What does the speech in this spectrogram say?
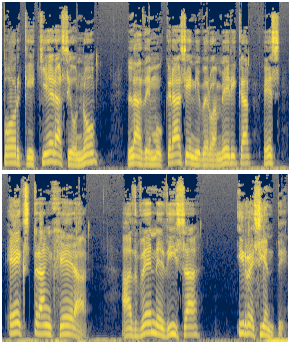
porque quiérase o no, la democracia en Iberoamérica es extranjera, advenediza y reciente.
